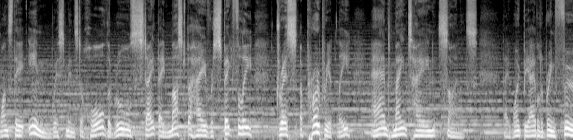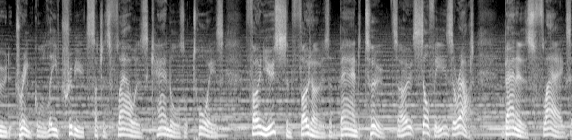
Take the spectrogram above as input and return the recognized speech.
once they're in Westminster Hall, the rules state they must behave respectfully, dress appropriately, and maintain silence. They won't be able to bring food, drink, or leave tributes such as flowers, candles, or toys. Phone use and photos are banned too, so selfies are out. Banners, flags,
